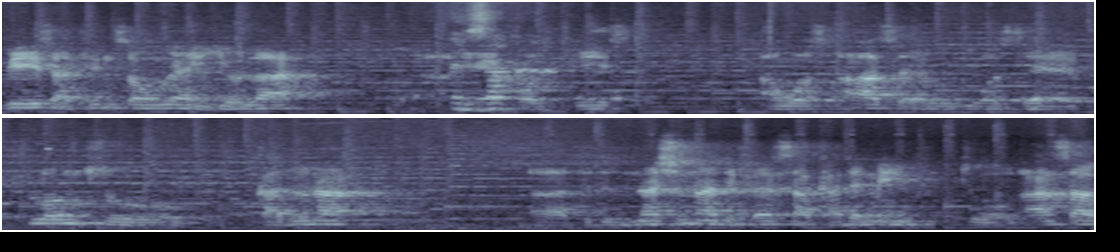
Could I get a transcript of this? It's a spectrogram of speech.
base. I think somewhere in Yola uh, Exactly. Air Force Base, and was asked uh, was uh, flown to Kaduna uh, to the National Defense Academy to answer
